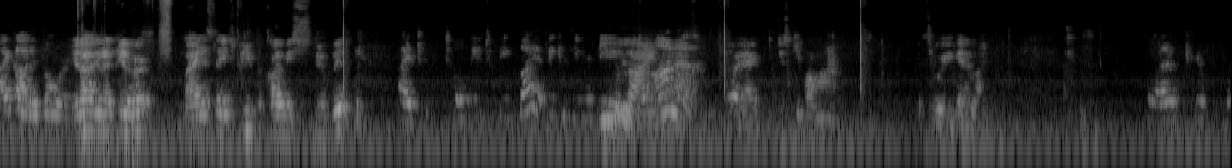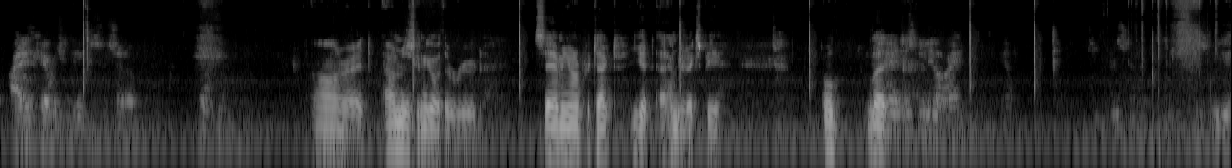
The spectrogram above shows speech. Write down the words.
I got it, don't worry. You're not gonna give her minus HP for calling me stupid? I t- told you to be quiet because you were being You being lying. Anna. Alright, just keep on lying. Let's see where you get in line. So I don't care. I didn't care what you think, so shut up. All right, I'm just gonna go with a rude. Sam, you want to protect? You get 100 XP. Well, let Yeah, just Leo, right? Yep. Just Leo.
